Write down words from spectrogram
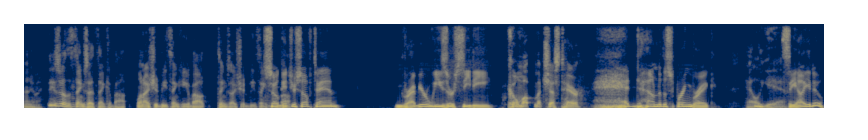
Anyway, these are the things I think about when I should be thinking about things I should be thinking about. So about. get yourself tan, grab your Weezer CD, comb up my chest hair. head down to the spring break. Hell yeah. See how you do.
